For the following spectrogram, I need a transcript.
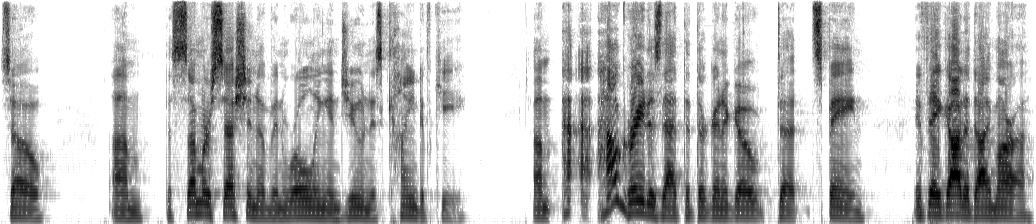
So um, the summer session of enrolling in June is kind of key. Um, h- how great is that that they're going to go to Spain if they got Aday Mara,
